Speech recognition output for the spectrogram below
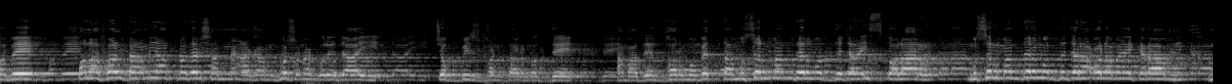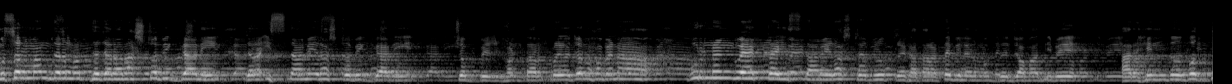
হবে? ফলাফলটা আমি আপনাদের সামনে আগাম ঘোষণা করে যাই। চব্বিশ ঘণ্টার মধ্যে আমাদের ধর্মবেত্তা মুসলমানদের মধ্যে যারা স্কলার, মুসলমানদের মধ্যে যারা ওলামায়ে কেরাম, মুসলমানদের মধ্যে যারা রাষ্ট্রবিজ্ঞানী, যারা ইসলামী রাষ্ট্রবিজ্ঞানী, চব্বিশ ঘণ্টার প্রয়োজন হবে না। পূর্ণাঙ্গ একটা ইসলামী রাষ্ট্রের রূপরেখা তারা টেবিলের মধ্যে জমা দিবে। আর হিন্দু, বৌদ্ধ,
